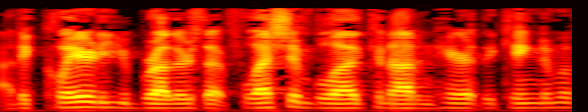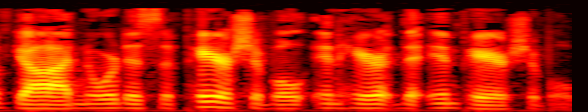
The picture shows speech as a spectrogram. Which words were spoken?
I declare to you, brothers, that flesh and blood cannot inherit the kingdom of God, nor does the perishable inherit the imperishable.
